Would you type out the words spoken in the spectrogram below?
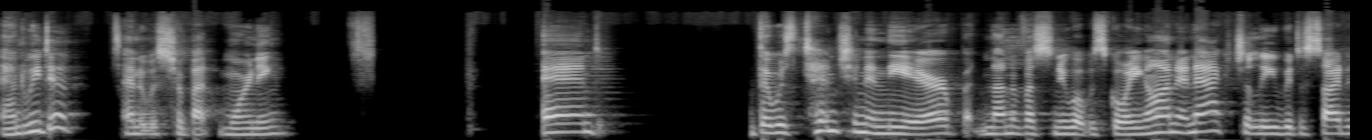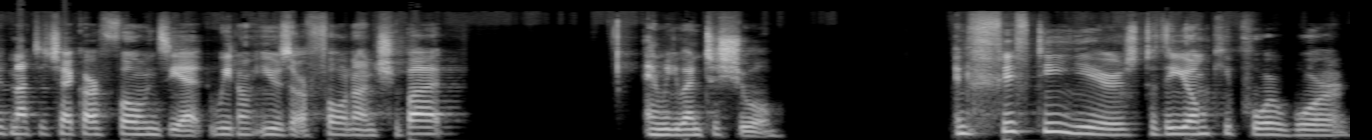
and we did. And it was Shabbat morning. And there was tension in the air, but none of us knew what was going on. And actually, we decided not to check our phones yet. We don't use our phone on Shabbat. And we went to shul. In 50 years to the Yom Kippur War,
